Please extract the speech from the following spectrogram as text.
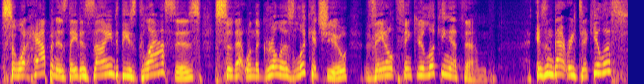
So what happened is they designed these glasses so that when the gorillas look at you, they don't think you're looking at them. Isn't that ridiculous?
